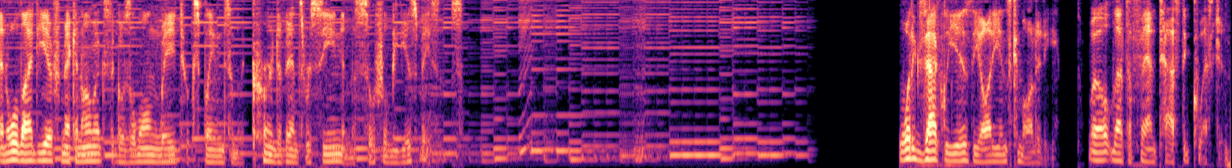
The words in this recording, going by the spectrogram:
an old idea from economics that goes a long way to explaining some of the current events we're seeing in the social media spaces. What exactly is the audience commodity? Well, that's a fantastic question.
